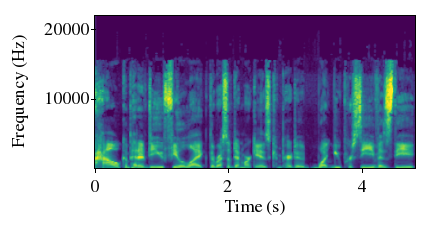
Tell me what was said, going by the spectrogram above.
how competitive do you feel like the rest of Denmark is compared to what you perceive as the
